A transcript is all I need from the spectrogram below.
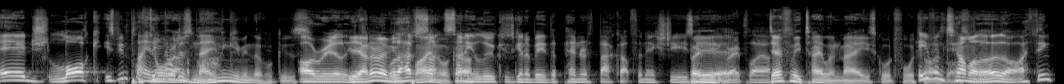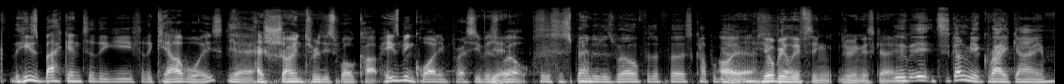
edge, lock. He's been playing I think all they were just the naming him in the hookers. Oh, really? Yeah, I don't know if well, he's they have playing Son, hooker. Soni Luke, who's going to be the Penrith backup for next year. He's going to be a great player. Definitely Taylor May. He scored four tries. Even last week. Taumalolo, I think his back end to the year for the Cowboys Yeah. has shown through this World Cup. He's been quite impressive as Yeah. well. He was suspended as well for the first couple Oh games. yeah, he'll be lifting during this game. It's going to be a great game.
